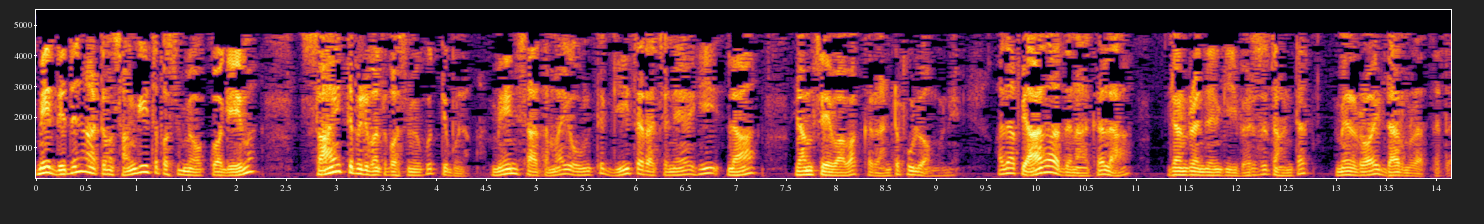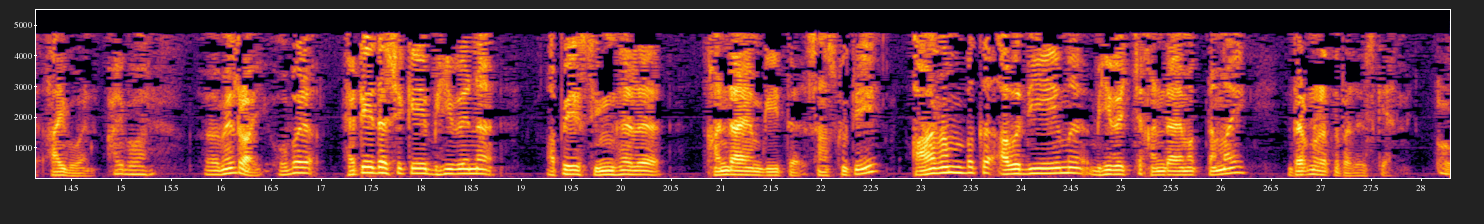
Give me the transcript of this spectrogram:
මේ දෙදෙනාටම සංගීත පසුබිමක් වගේම සාහිත්‍ය පිළිබඳ පසුබිමකුත් තිබුණා. මේ නිසා තමයි ඔවුන්ට ගීත රචනයෙහිලා යම් සේවාවක් කරන්නට පුළුවන් වුණේ. අද අපි ආරාධනා කළා ජනරන්ජන් ගී වැඩසටහනට මෙල්රොයි ධර්මරත්නට. ආයිබෝවන්. ආයිබෝවන්. මෙල්රොයි ඔබ 60 දශකයේ බිහි වෙන අපේ සිංහල කණ්ඩායම් ගීත සංස්කෘතියේ ආරම්භක අවධියේම බිහිවෙච්ච කණ්ඩායමක් තමයි ධර්මරත්න ප්‍රදේශ කියන්නේ. ඔව්.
